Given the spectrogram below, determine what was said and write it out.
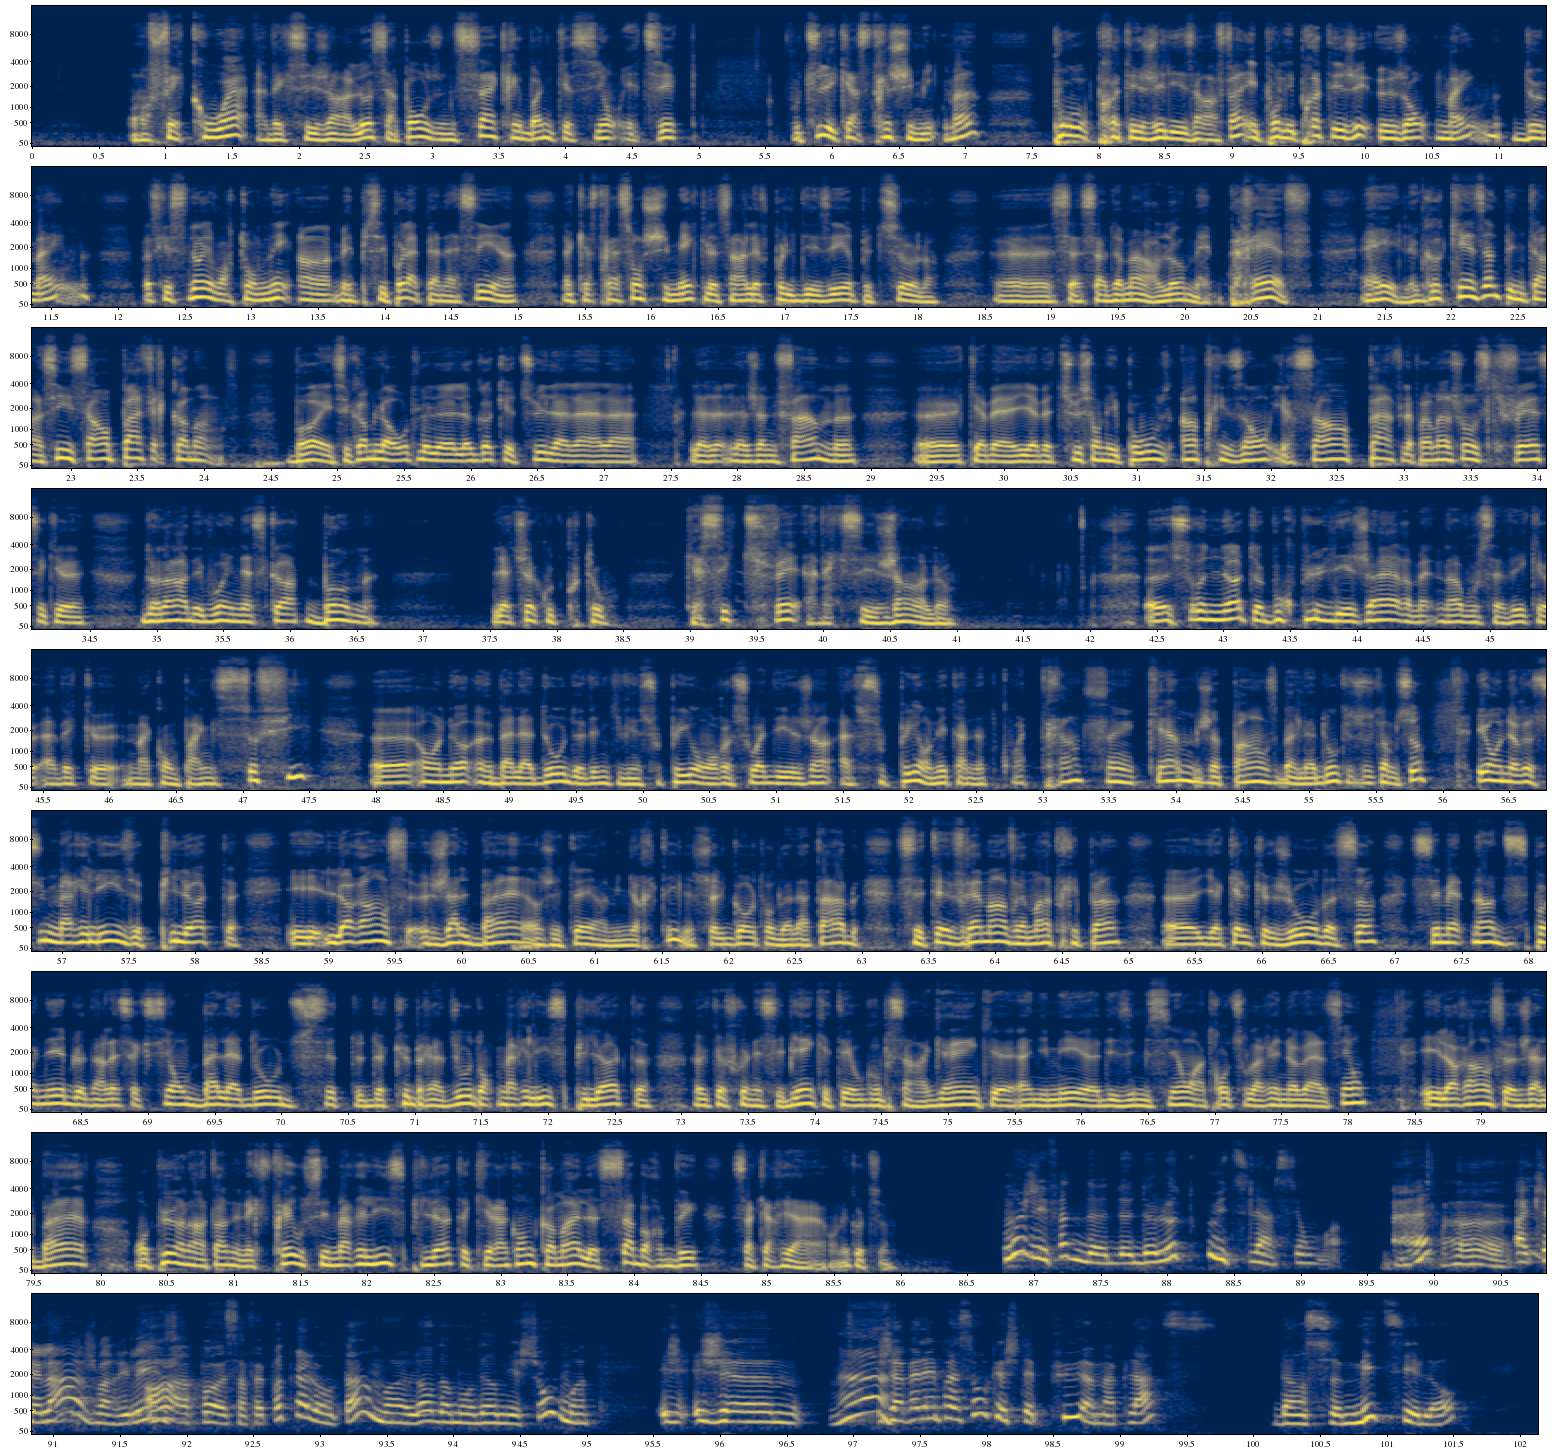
On fait quoi avec ces gens-là? Ça pose une sacrée bonne question éthique. Faut-tu les castrer chimiquement? Pour protéger les enfants et pour les protéger eux autres mêmes, d'eux-mêmes, parce que sinon ils vont retourner en. Mais c'est pas la panacée, hein. La castration chimique, là, ça enlève pas le désir puis tout ça, là. Euh, ça, demeure là. Mais bref, hey, le gars 15 ans de pénitencier, il sort pas, il recommence. Boy, c'est comme l'autre, le, le, gars qui a tué la, la, la, la jeune femme euh, qui avait, il avait tué son épouse en prison. Il ressort, paf, la première chose qu'il fait, c'est que donne rendez-vous à une escorte, boum là-dessus à coup de couteau. Qu'est-ce que tu fais avec ces gens-là? Euh, sur une note beaucoup plus légère, maintenant, vous savez qu'avec euh, ma compagne Sophie, euh, on a un balado, devine qui vient souper, où on reçoit des gens à souper. On est à notre quoi, 35e, je pense, balado, quelque chose comme ça. Et on a reçu Marie-Lise Pilote et Laurence Jalbert. J'étais en minorité, le seul gars autour de la table. C'était vraiment, vraiment tripant il y a quelques jours de ça. C'est maintenant disponible dans la section balado du site de Cube Radio. Donc, Marie-Lise Pilote, euh, que vous connaissez bien, qui était au groupe Sanguin, qui a animé euh, des émissions, entre autres, sur la rénovation, et Laurence Jalbert. On peut en entendre un extrait où c'est Marie-Lise Pilote qui raconte comment elle a sabordé sa carrière. On écoute ça. Moi, j'ai fait de, de, l'automutilation, moi. Hein? Ah. À quel âge, Marie-Lise? Ah, pas, ça fait pas très longtemps, moi, lors de mon dernier show, moi. Je, ah. j'avais l'impression que j'étais plus à ma place dans ce métier-là.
